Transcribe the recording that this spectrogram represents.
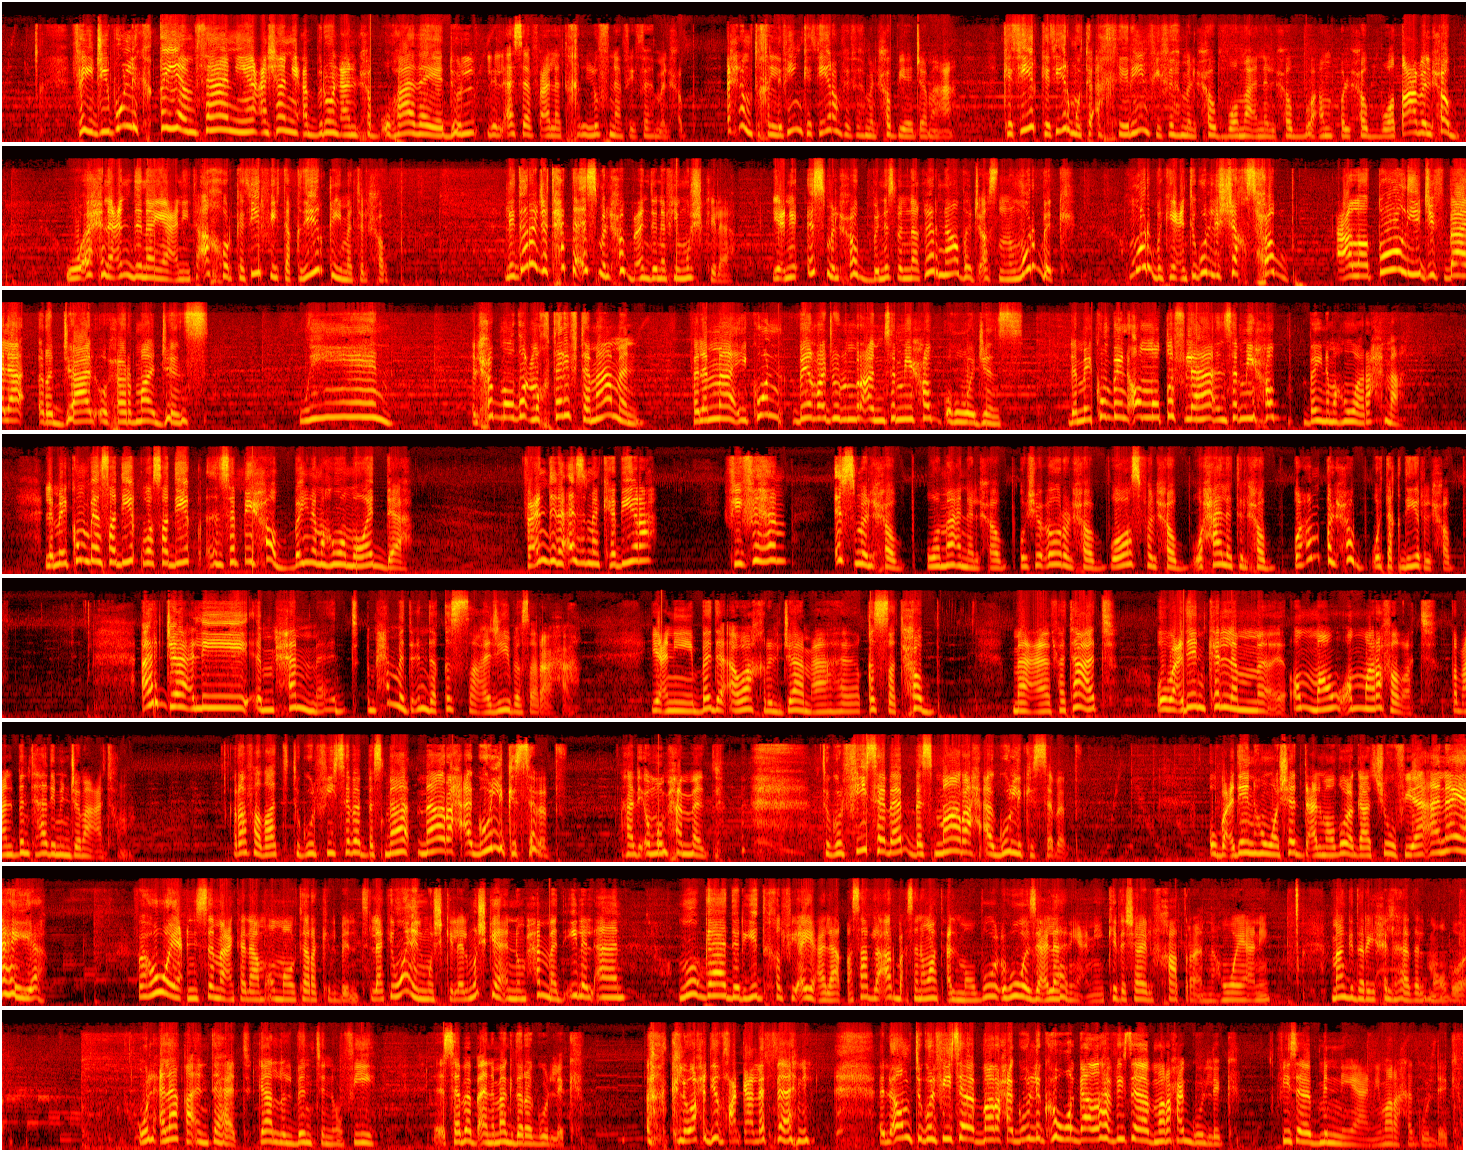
فيجيبون لك قيم ثانية عشان يعبرون عن الحب وهذا يدل للأسف على تخلفنا في فهم الحب. إحنا متخلفين كثيرا في فهم الحب يا جماعة. كثير كثير متأخرين في فهم الحب ومعنى الحب وعمق الحب وطعم الحب. وإحنا عندنا يعني تأخر كثير في تقدير قيمة الحب. لدرجة حتى اسم الحب عندنا في مشكلة. يعني اسم الحب بالنسبة لنا غير ناضج أصلا ومربك. مربك يعني تقول للشخص حب على طول يجي في باله رجال وحرمة جنس. وين؟ الحب موضوع مختلف تماما. فلما يكون بين رجل وامرأة نسميه حب وهو جنس. لما يكون بين أم وطفلها نسميه حب بينما هو رحمة. لما يكون بين صديق وصديق نسميه حب بينما هو مودة. فعندنا أزمة كبيرة في فهم اسم الحب ومعنى الحب وشعور الحب ووصف الحب وحالة الحب وعمق الحب وتقدير الحب. أرجع لمحمد. محمد عنده قصة عجيبة صراحة. يعني بدأ أواخر الجامعة قصة حب مع فتاة وبعدين كلم أمه وأمه رفضت. طبعا البنت هذه من جماعتهم. رفضت تقول في سبب بس ما ما راح أقول لك السبب. هذه أم محمد. تقول في سبب بس ما راح أقول لك السبب. وبعدين هو شد على الموضوع قال شوف يا أنا يا هي. فهو يعني سمع كلام أمه وترك البنت. لكن وين المشكلة؟ المشكلة أنه محمد إلى الآن مو قادر يدخل في أي علاقة. صار له أربع سنوات على الموضوع وهو زعلان يعني كذا شايل في خاطره أنه هو يعني ما قدر يحل هذا الموضوع. والعلاقة انتهت. قال للبنت أنه فيه سبب أنا ما أقدر أقول لك. كل واحد يضحك على الثاني. الأم تقول في سبب ما راح أقول لك هو قال لها في سبب ما راح أقول لك. في سبب مني يعني ما راح أقول لك.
